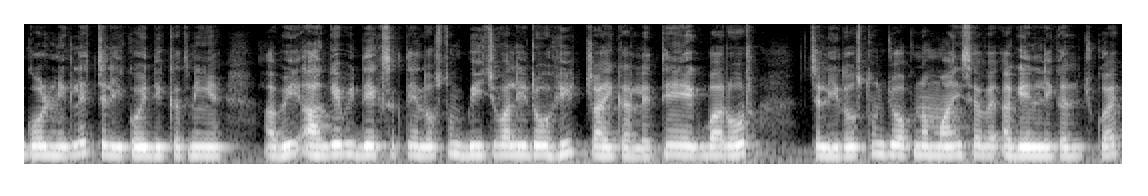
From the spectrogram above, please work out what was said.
गोल्ड निकले, चलिए कोई दिक्कत नहीं है। अभी आगे भी देख सकते हैं दोस्तों। बीच वाली रो ही ट्राई कर लेते हैं एक बार और। चलिए दोस्तों, जो अपना माइंस है वह अगेन निकल चुका है,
